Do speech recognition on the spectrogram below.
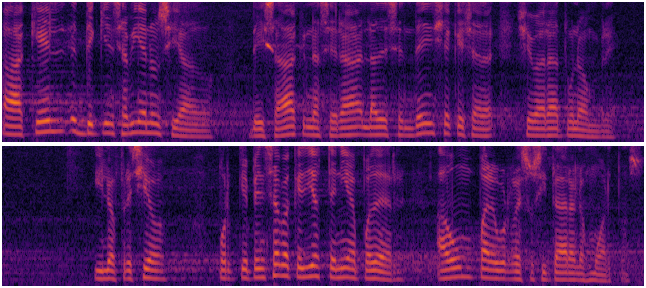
a aquel de quien se había anunciado, de Isaac nacerá la descendencia que llevará tu nombre. Y lo ofreció porque pensaba que Dios tenía poder aún para resucitar a los muertos.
